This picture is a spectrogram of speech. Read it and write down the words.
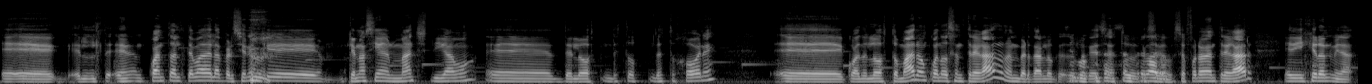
Eh, el en cuanto al tema de las versiones que, que no hacían match, digamos, eh, de los de estos de estos jóvenes, eh, cuando los tomaron, cuando se entregaron, en verdad, lo que, Sí, lo porque que se- decías se tú, que se, fueron a entregar y dijeron, mira,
